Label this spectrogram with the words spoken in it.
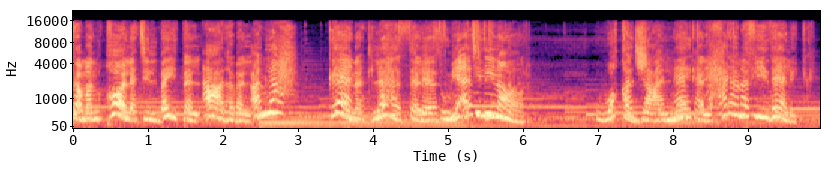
فمن قالت البيت الأعذب الأملح كانت لها الثلاثمائة دينار. وقد جعلناك الحكم في ذلك.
